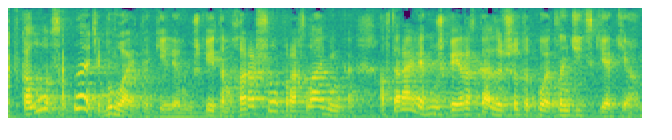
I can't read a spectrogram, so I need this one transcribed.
в колодце, знаете, бывают такие лягушки, ей там хорошо, прохладненько. А вторая лягушка ей рассказывает, что такое Атлантический океан.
